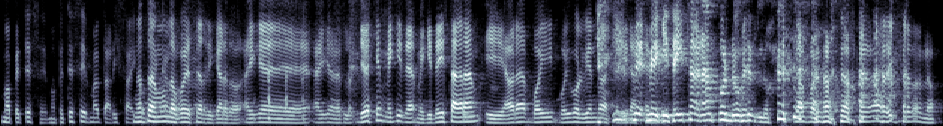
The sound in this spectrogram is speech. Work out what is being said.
me apetece, me apetece irme a Tarifa. no todo el mundo puede ser Ricardo, hay que, hay que verlo. Yo es que me quité, me quité Instagram y ahora voy, voy volviendo a seguir a me, me, quité Instagram por no verlo. No, pues no, no, Ricardo no.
